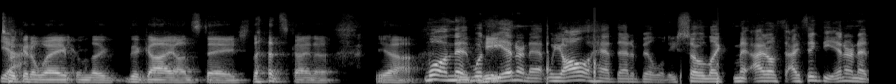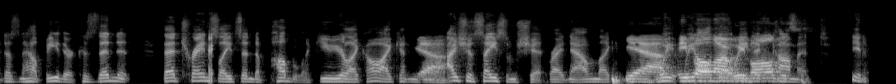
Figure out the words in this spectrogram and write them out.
yeah. took it away from the, the guy on stage. That's kind of, yeah. Well, and then with he- the internet, we all have that ability. So, like, I don't, I think the internet doesn't help either because then it that translates into public. You, you're like, oh, I can, Yeah. I should say some shit right now. I'm like, Yeah. we, we people all are, we've all just- comment. You know,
